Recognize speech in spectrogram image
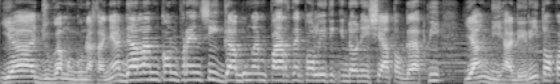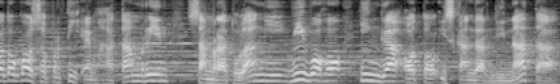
Ia juga menggunakannya dalam konferensi Gabungan Partai Politik Indonesia atau GAPI yang dihadiri tokoh-tokoh seperti MH Tamrin, Samratulangi, Wibowo, hingga Otto Iskandar Dinata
